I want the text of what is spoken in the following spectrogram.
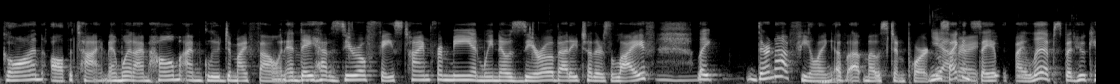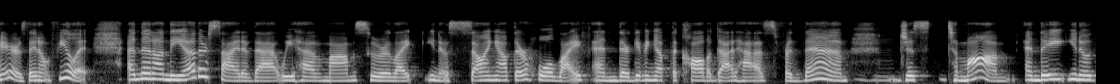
gone all the time and when I'm home, I'm glued to my phone and they Mm-hmm. have zero FaceTime from me and we know zero about each other's life, like they're not feeling of utmost importance. Mm-hmm. Yeah. I can Right. say it with my lips, but who cares? They don't feel it. And then on the other side of that, we have moms who are like, you know, selling out their whole life and they're giving up the call that God has for them Mm-hmm. just to mom. And they, you know,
